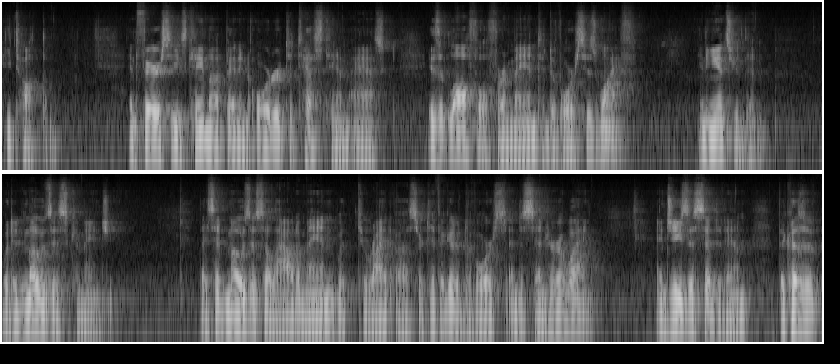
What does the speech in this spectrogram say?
he taught them. And Pharisees came up and, in order to test him, asked, Is it lawful for a man to divorce his wife? And he answered them, What did Moses command you? They said, Moses allowed a man with, to write a certificate of divorce and to send her away. And Jesus said to them, Because of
